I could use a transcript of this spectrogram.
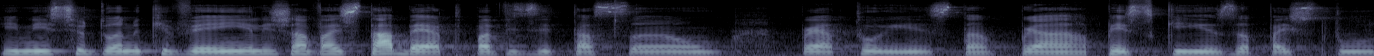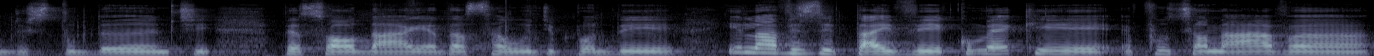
início do ano que vem, ele já vai estar aberto para visitação, para turista, para pesquisa, para estudo, estudante, pessoal da área da saúde poder ir lá visitar e ver como é que funcionava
